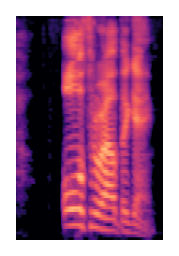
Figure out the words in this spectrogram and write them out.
all throughout the game.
